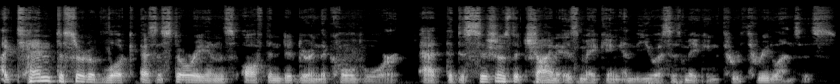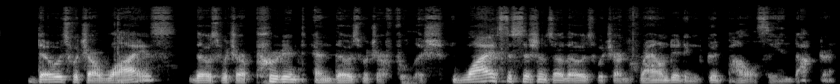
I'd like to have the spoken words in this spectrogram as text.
I tend to sort of look, as historians often did during the Cold War, at the decisions that China is making and the US is making through three lenses those which are wise, those which are prudent, and those which are foolish. Wise decisions are those which are grounded in good policy and doctrine.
